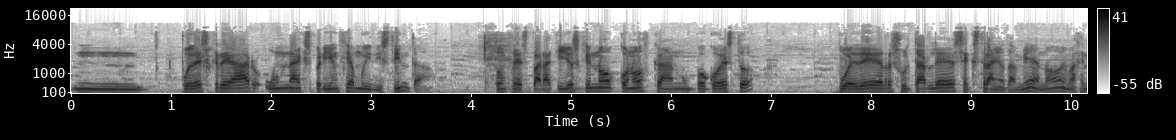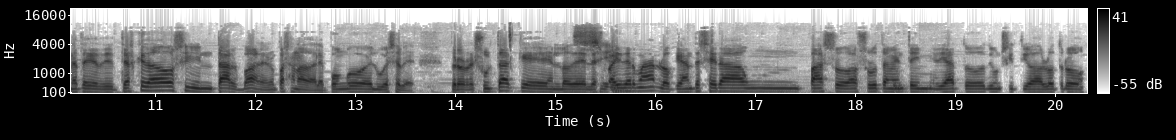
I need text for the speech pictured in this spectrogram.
mm, puedes crear una experiencia muy distinta. Entonces, para aquellos que no conozcan un poco esto, puede resultarles extraño también, ¿no? Imagínate que te has quedado sin tal, vale, no pasa nada, le pongo el USB. Pero resulta que en lo del Sí. Spider-Man, lo que antes era un paso absolutamente inmediato de un sitio al otro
